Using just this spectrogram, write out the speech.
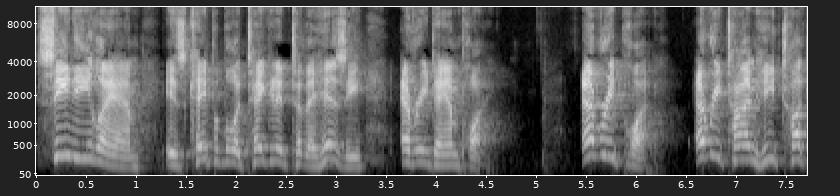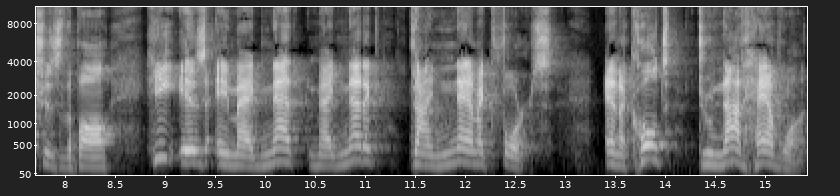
CeeDee Lamb is capable of taking it to the hizzy every damn play. Every play. Every time he touches the ball, he is a magnet, magnetic, dynamic force. And the Colts do not have one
